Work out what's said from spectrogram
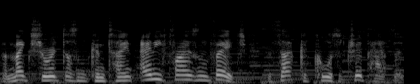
and make sure it doesn't contain any frozen veg, as that could cause a trip hazard.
